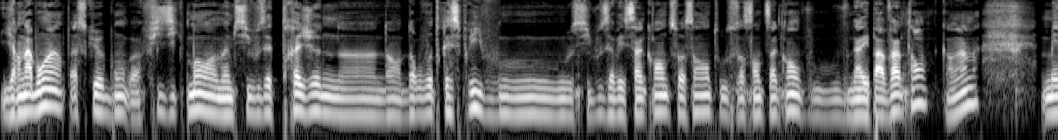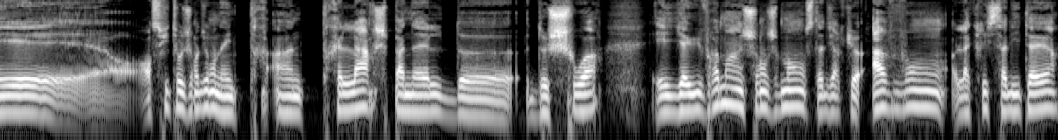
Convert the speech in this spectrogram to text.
il y en a moins parce que bon, bah, physiquement, même si vous êtes très jeune dans, dans, votre esprit, vous, si vous avez 50, 60 ou 65 ans, vous, n'avez pas 20 ans quand même. Mais ensuite, aujourd'hui, on a une un très large panel de, de choix et il y a eu vraiment un changement, c'est-à-dire que avant la crise sanitaire,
